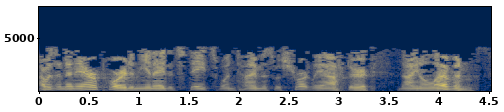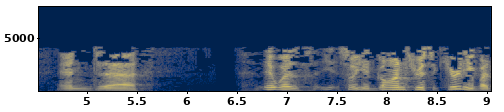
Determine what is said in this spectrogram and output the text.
I was in an airport in the United States one time. This was shortly after 9/11, and uh, it was so you'd gone through security, but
